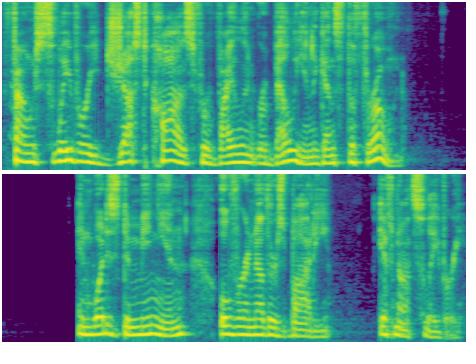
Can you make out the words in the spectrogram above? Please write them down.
found slavery just cause for violent rebellion against the throne. And what is dominion over another's body, if not slavery?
